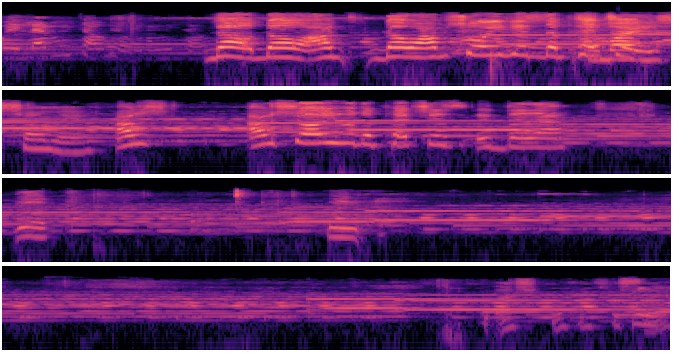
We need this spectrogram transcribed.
Wait, let me tell him. Let me tell him. No, no, I'm no, I'm showing him the picture. Somebody pictures. just told me. I'm sh- I'm showing you the pictures and then I look. Wait. What you have to say?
